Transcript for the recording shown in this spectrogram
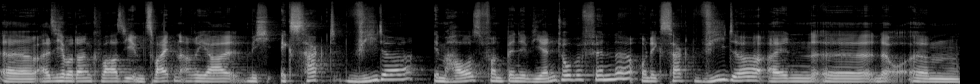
Äh, als ich aber dann quasi im zweiten Areal mich exakt wieder im Haus von Beneviento befinde und exakt wieder ein äh, eine, ähm,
